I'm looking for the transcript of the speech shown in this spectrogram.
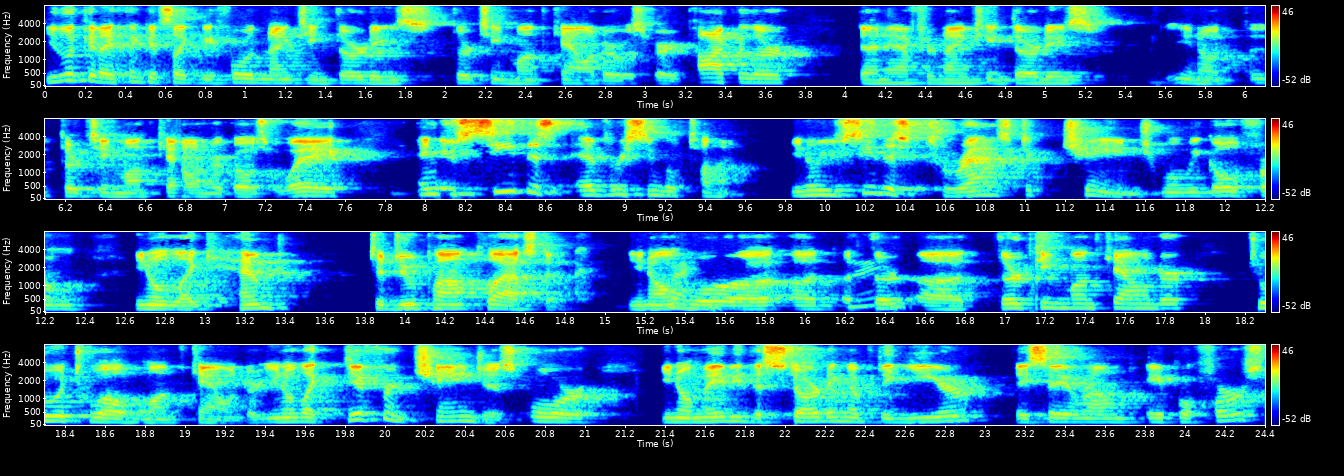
you look at I think it's like before the 1930s, 13 month calendar was very popular. Then after 1930s, you know, 13 month calendar goes away. And you see this every single time. You know, you see this drastic change when we go from, you know, like hemp to DuPont plastic, you know, Right. or a, a, a, thir- a 13 month calendar to a 12 month calendar, you know, like different changes. Or, you know, maybe the starting of the year, they say around April 1st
